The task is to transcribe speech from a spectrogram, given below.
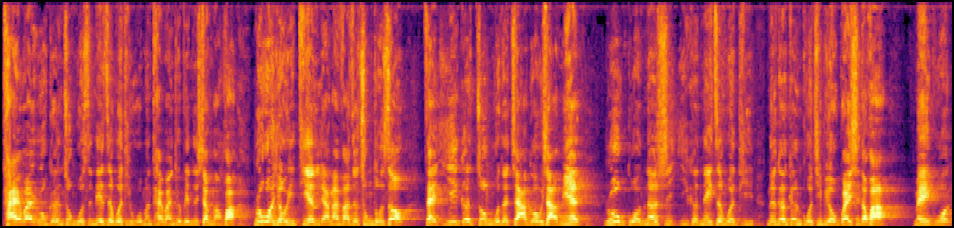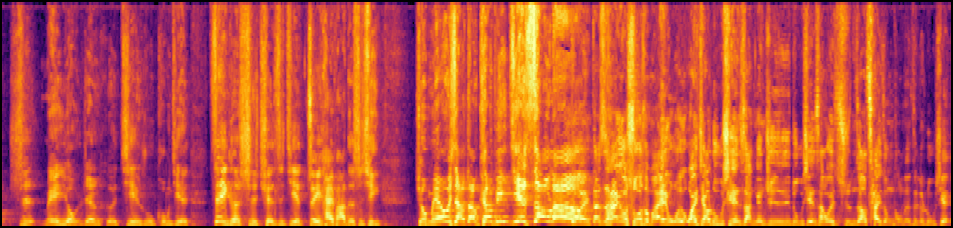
台湾如果跟中国是内政问题，我们台湾就变成香港化。如果有一天两岸发生冲突的时候，在一个中国的架构下面，如果那是一个内政问题，那个跟国际没有关系的话，美国是没有任何介入空间。这个是全世界最害怕的事情。就没有想到柯 P 接受了，对，但是他又说什么？哎，我外交路线上跟军事路线上会遵照蔡总统的这个路线，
